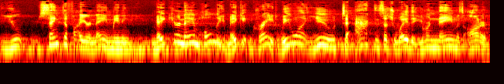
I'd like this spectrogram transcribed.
you sanctify your name, meaning make your name holy, make it great. We want you to act in such a way that your name is honored.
